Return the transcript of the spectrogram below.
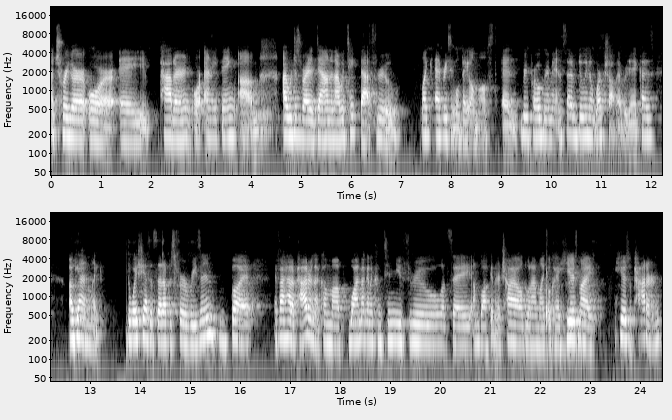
a trigger or a pattern or anything, um, I would just write it down and I would take that through like every single day almost and reprogram it instead of doing a workshop every day. Cause again, like the way she has it set up is for a reason. But if I had a pattern that come up, why am I going to continue through, let's say, unblocking their child when I'm like, okay, here's my, here's a pattern.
